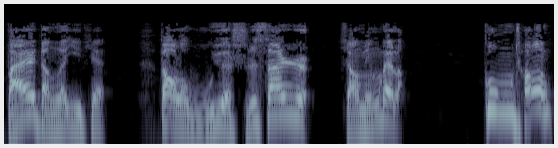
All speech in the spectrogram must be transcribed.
白等了一天。到了五月十三日。想明白了，攻城。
